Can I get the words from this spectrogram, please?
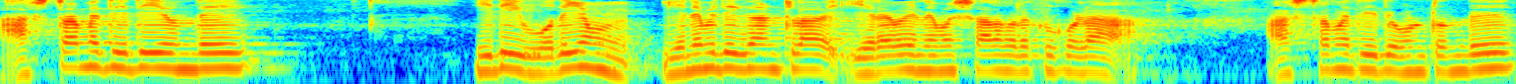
అష్టమి తిథి ఉంది. ఇది ఉదయం ఎనిమిది గంటల ఇరవై నిమిషాల వరకు కూడా అష్టమి తిథి ఉంటుంది.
